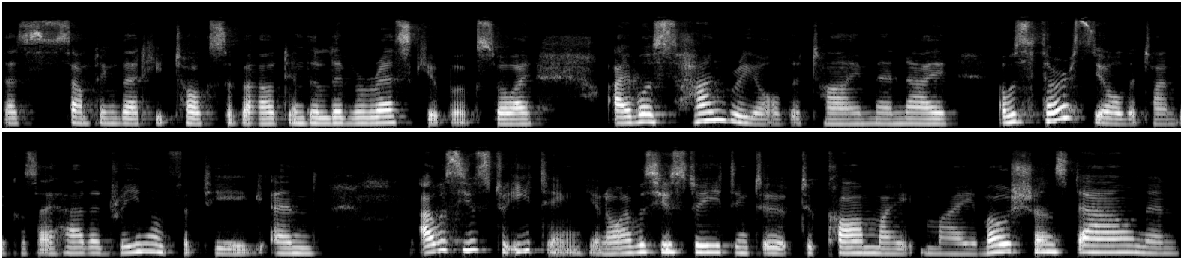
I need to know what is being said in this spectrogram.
That's something that he talks about in the liver rescue book. So I, I was hungry all the time, and I, I was thirsty all the time because I had adrenal fatigue, and I was used to eating. You know, I was used to eating to to calm my my emotions down and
